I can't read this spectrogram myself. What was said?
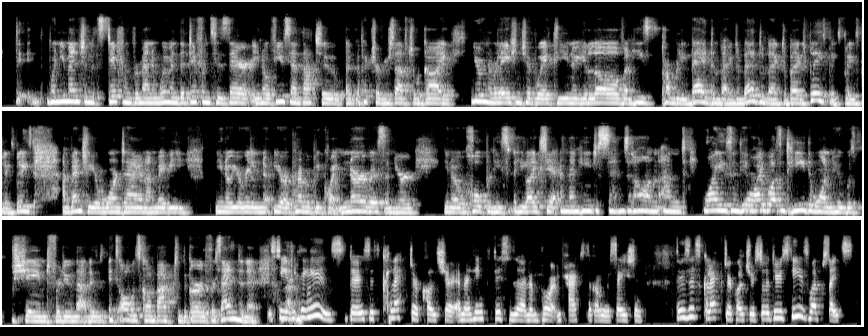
when you mentioned it's different for men and women, the difference is there. You know, if you sent that to a, a picture of yourself to a guy you're in a relationship with, you know, you love, and he's probably begged and begged and begged and begged and begged, please, please, please, please, please, and eventually you're worn down, and maybe you know you're really you're probably quite nervous, and you're you know hoping he's he likes you, and then he just sends it on, and why isn't he? Why wasn't he the one who was shamed for doing that? It's, it's always gone back to the girl for sending it. See, the um, thing is, there's this collector culture, and I think this is an important part of the conversation. There's this collector culture. So there's these websites,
